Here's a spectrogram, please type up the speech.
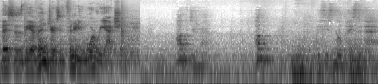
This is the Avengers Infinity War reaction. How did you run? This is no place to die.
